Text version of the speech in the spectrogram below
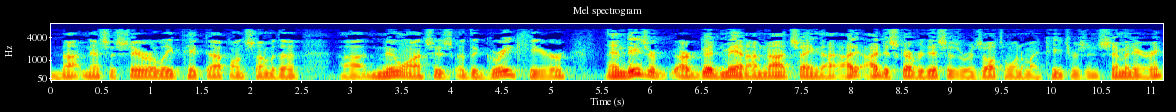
not necessarily picked up on some of the uh, nuances of the Greek here. And these are, are good men. I'm not saying, I, I discovered this as a result of one of my teachers in seminary.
